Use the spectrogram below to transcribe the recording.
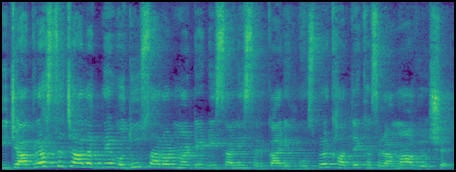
ઈજાગ્રસ્ત ચાલકને વધુ સારવાર માટે ડીસાની સરકારી હોસ્પિટલ ખાતે ખસેડવામાં આવ્યો છે.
